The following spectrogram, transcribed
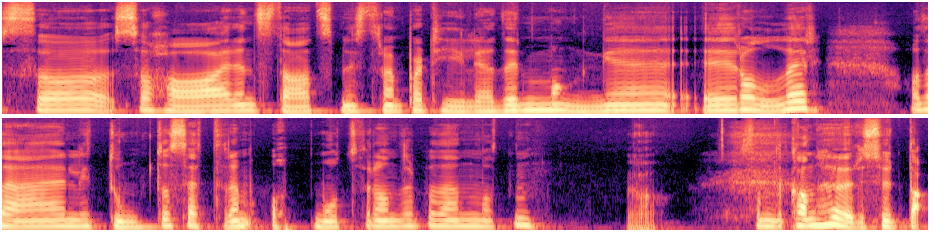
så, så har en statsminister og en partileder mange eh, roller. Og det er litt dumt å sette dem opp mot hverandre på den måten. Ja. Som det kan høres ut, da.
